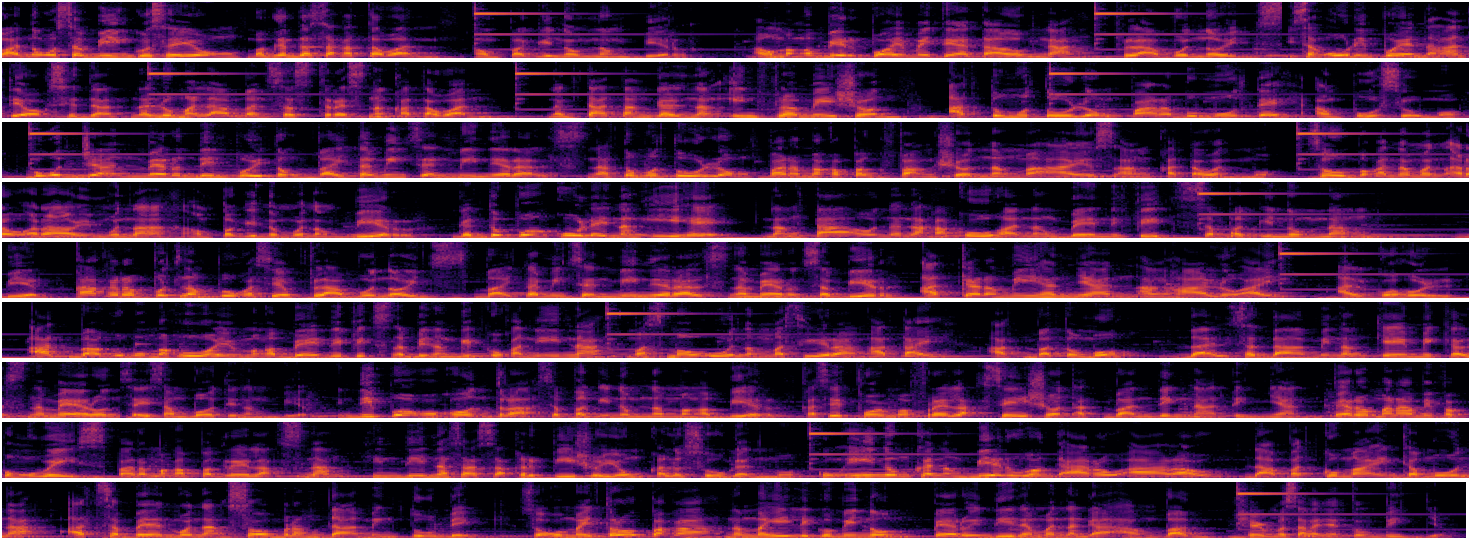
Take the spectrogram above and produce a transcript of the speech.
Paano ko sabihin ko sa yung maganda sa katawan ang pag-inom ng beer? Ang mga beer po ay may tinatawag na flavonoids. Isang uri po yan ng antioxidant na lumalaban sa stress ng katawan, nagtatanggal ng inflammation, at tumutulong para bumute ang puso mo. Bukod dyan, meron din po itong vitamins and minerals na tumutulong para makapag-function ng maayos ang katawan mo. So, baka naman araw-arawin mo na ang pag-inom mo ng beer. Ganito po ang kulay ng ihe ng tao na nakakuha ng benefits sa pag-inom ng beer. Kakarampot lang po kasi yung flavonoids, vitamins and minerals na meron sa beer at karamihan niyan ang halo ay alcohol. At bago mo makuha yung mga benefits na binanggit ko kanina, mas mauunang masira ang atay at bato mo dahil sa dami ng chemicals na meron sa isang bote ng beer. Hindi po ako kontra sa pag-inom ng mga beer kasi form of relaxation at bonding natin yan. Pero marami pa pong ways para makapag-relax ng hindi nasasakripisyo yung kalusugan mo. Kung inom ka ng beer, wag araw-araw, dapat kumain ka muna at sabayan mo ng sobrang daming tubig. So kung may tropa ka na mahilig uminom pero hindi naman nag-aambag, share mo sa kanya tong video.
